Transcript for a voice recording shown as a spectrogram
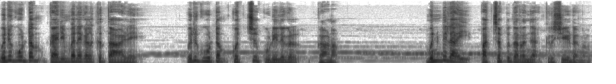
ഒരു കൂട്ടം കരിമ്പനകൾക്ക് താഴെ ഒരു കൂട്ടം കൊച്ചു കുടിലുകൾ കാണാം. മുൻപിലായി പച്ചപ്പ് നിറഞ്ഞ കൃഷിയിടങ്ങളും.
